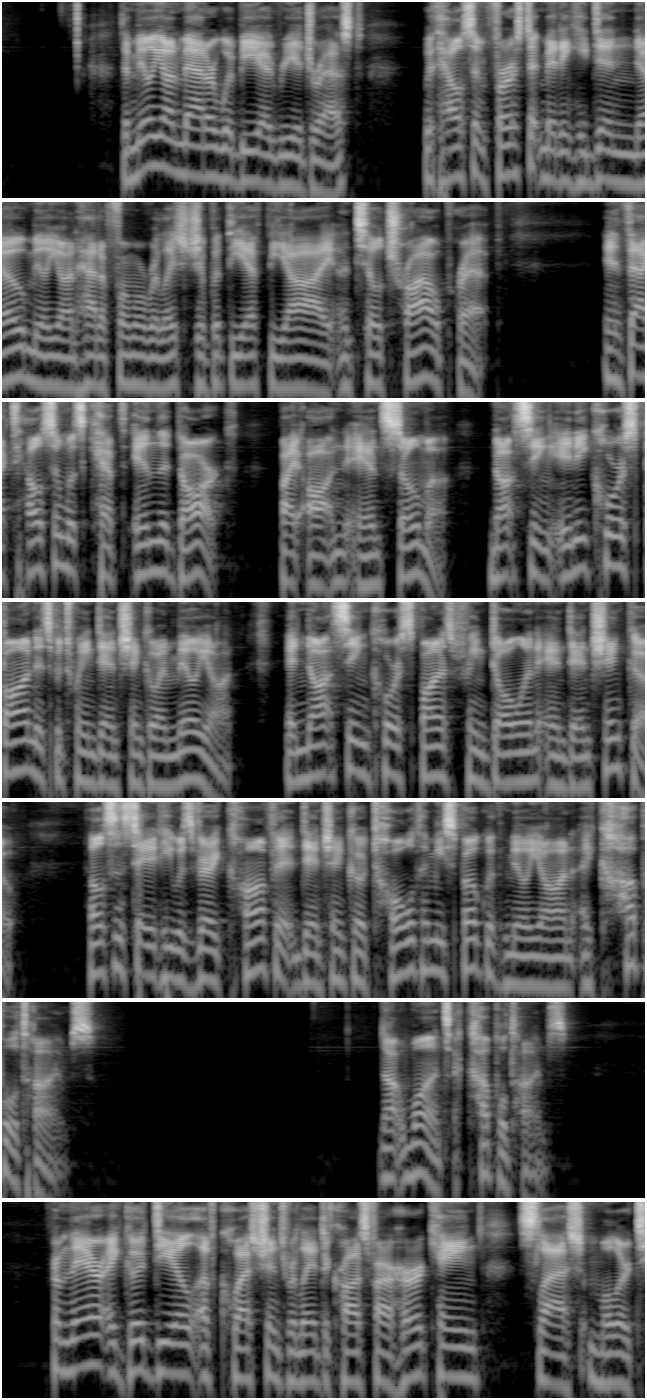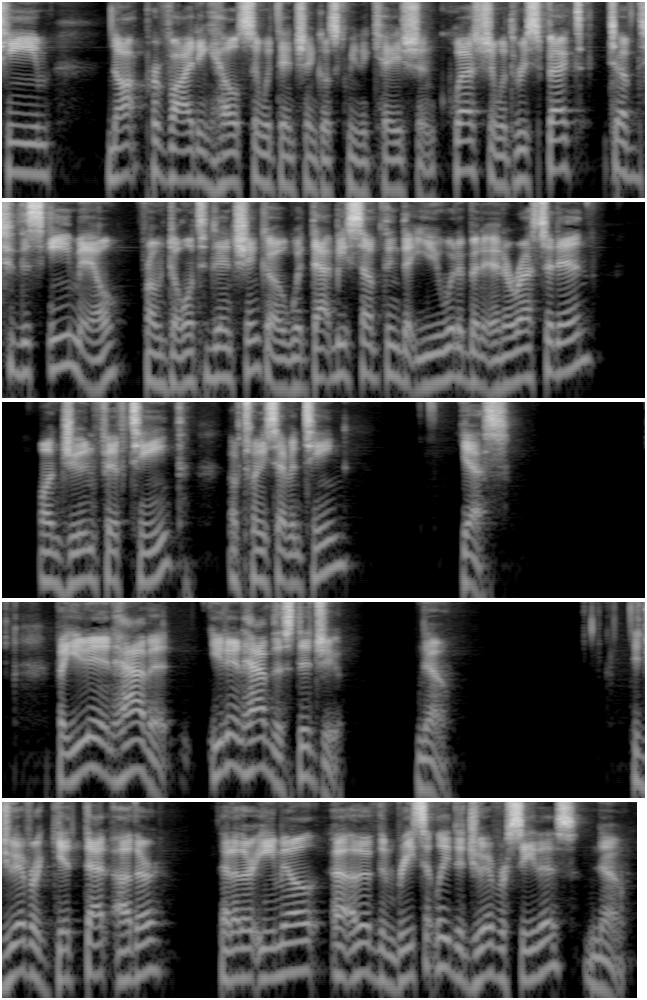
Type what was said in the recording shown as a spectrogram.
The Millian matter would be readdressed, with Helson first admitting he didn't know Millian had a formal relationship with the FBI until trial prep. In fact, Helson was kept in the dark by Auten and Somma, not seeing any correspondence between Danchenko and Millian, and not seeing correspondence between Dolan and Danchenko. Helson stated he was very confident Danchenko told him he spoke with Millian a couple times. Not once, a couple times. From there, a good deal of questions related to Crossfire Hurricane slash Mueller team not providing Helson with Danchenko's communication. Question with respect to, to this email from Dolan to Danchenko, would that be something that you would have been interested in on June 15th of 2017? Yes. But you didn't have it. You didn't have this, did you? No. Did you ever get that other that other email uh, other than recently? Did you ever see this? No.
